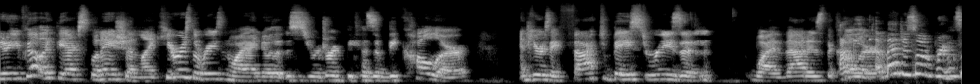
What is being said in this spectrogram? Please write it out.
you know you've got like the explanation like here is the reason why i know that this is your drink because of the color and here's a fact-based reason why that is the color. I mean, imagine someone brings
